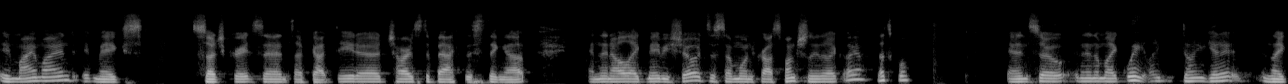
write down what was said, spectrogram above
in my mind, it makes such great sense. I've got data, charts to back this thing up and then I'll like maybe show it to someone cross functionally. They're like, oh yeah, that's cool. And so, and then I'm like, wait, like, don't you get it? And like,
